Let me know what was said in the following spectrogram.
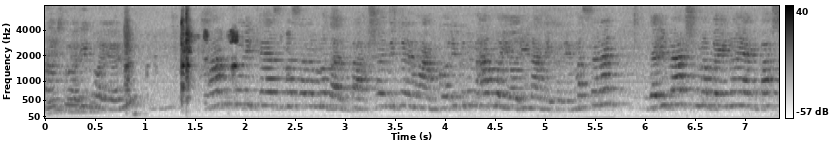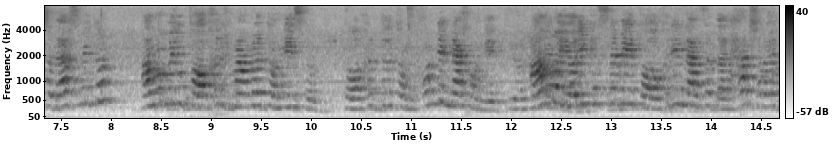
همکاری با یاری همکاری که هست مثلا ما در بخش می‌تونیم همکاری کنیم اما یاری نمی‌کنیم. مثلا در این بخش ما به اینا یک بخش درس میدون اما میگم تا آخرش تا نیستم. تا آخر دلتان خوندید نخوندید اما یاری کسی نمیگه تا آخرین لحظه در هر شرایط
